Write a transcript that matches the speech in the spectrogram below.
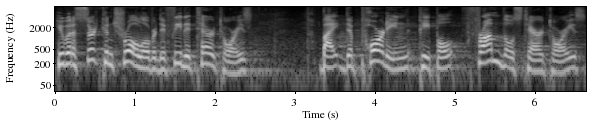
He would assert control over defeated territories by deporting people from those territories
